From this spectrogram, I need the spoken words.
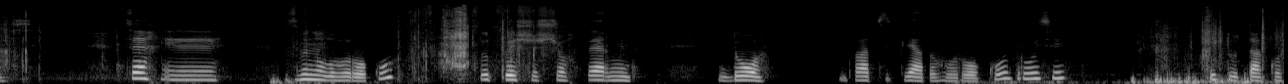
Ось. Це е, з минулого року. Тут пише, що термін до 25-го року, друзі. І тут також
